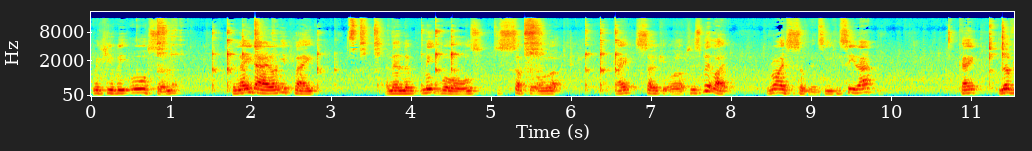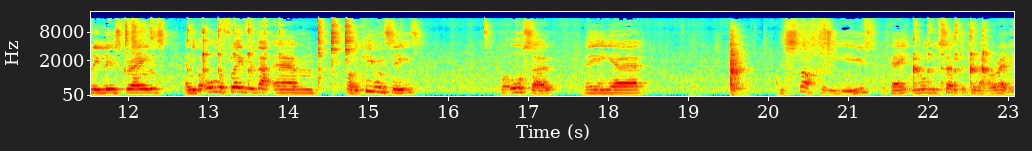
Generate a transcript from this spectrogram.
which will be awesome to lay down on your plate and then the meatballs to suck it all up, okay, soak it all up. So it's a bit like rice or something, so you can see that. Okay, lovely loose grains, and you've got all the flavour of that, um, well, the cumin seeds, but also the uh, the stock that you used. Okay, we'll all be soaked up in that already.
